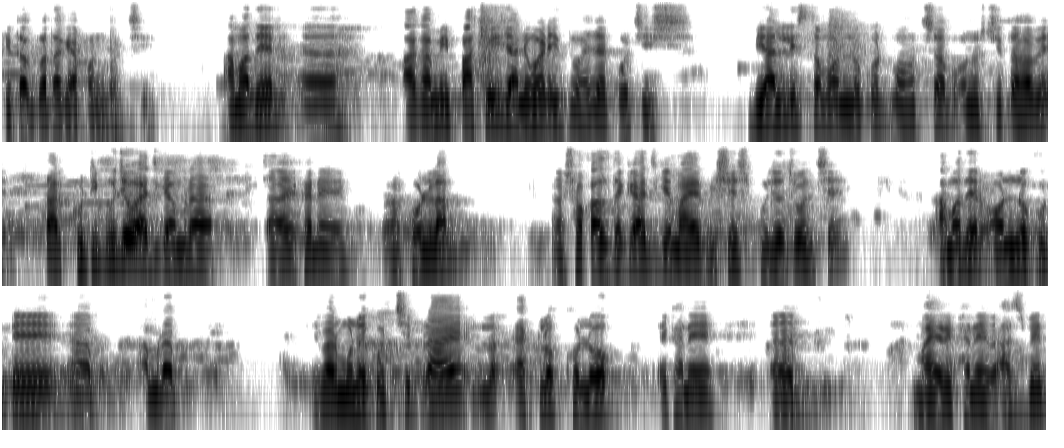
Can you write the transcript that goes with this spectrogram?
কৃতজ্ঞতা জ্ঞাপন করছি। আমাদের আগামী পাঁচই জানুয়ারি দু হাজার পঁচিশ বিয়াল্লিশতম অন্নকূট মহোৎসব অনুষ্ঠিত হবে। তার খুঁটি পুজো আজকে আমরা এখানে করলাম। সকাল থেকে আজকে মায়ের বিশেষ পুজো চলছে। আমাদের অন্নকূটে আমরা এবার মনে করছি প্রায় এক লক্ষ লোক এখানে মায়ের এখানে আসবেন।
